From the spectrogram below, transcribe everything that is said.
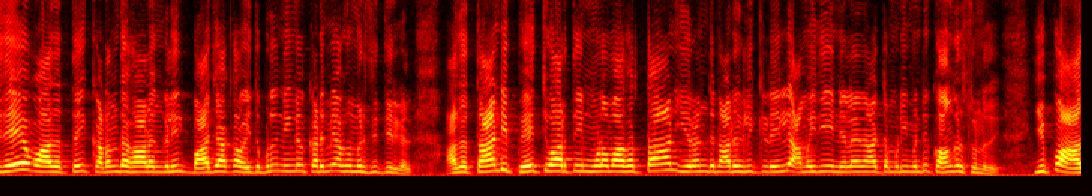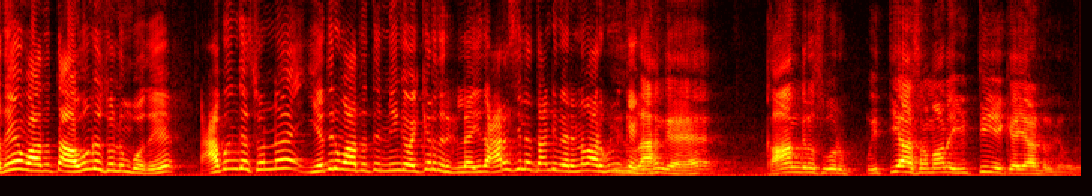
இதே வாதத்தை கடந்த காலங்களில் பாஜக வைத்தபொழுது நீங்கள் கடுமையாக விமர்சித்தீர்கள். அதை தாண்டி பேச்சுவார்த்தையின் மூலமாகத்தான் இரண்டு நாடுகளுக்கு இடையில் அமைதியை நிலைநாட்ட முடியும் என்று காங்கிரஸ் சொன்னது. இப்போ அதே வாதத்தை அவங்க சொல்லும்போது அவங்க சொன்ன எதிர்வாதத்தை நீங்க வைக்கிறது இருக்குல்ல இது அரசியலை தாண்டி வேற என்னவா இருக்கும்னு கேட்குறாங்க காங்கிரஸ் ஒரு வித்தியாசமான யுக்தியை கையாண்டிருக்கிறது.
